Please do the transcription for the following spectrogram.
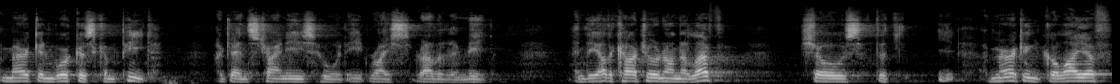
American workers compete against Chinese who would eat rice rather than meat. And the other cartoon on the left shows the American Goliath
